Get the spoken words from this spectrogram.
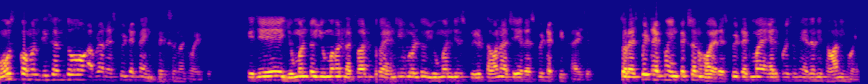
મોસ્ટ કોમન રીઝન તો આપણા રેસ્પિરેટરના ઇન્ફેક્શન જ હોય છે. કે જે હ્યુમન ટુ હ્યુમન અથવા તો એનિમલ ટુ હ્યુમન જે સ્પ્રેડ થવાના છે એ રેસ્પિરેટથી થાય છે. તો રેસ્પિરેટનું ઇન્ફેક્શન હોય રેસ્પિરેટમાં એર પોલ્યુશનની એલર્જી થવાની હોય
